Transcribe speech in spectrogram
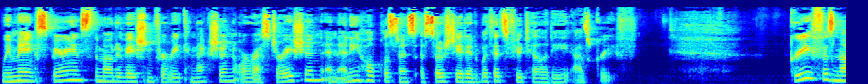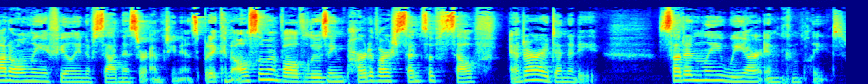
We may experience the motivation for reconnection or restoration and any hopelessness associated with its futility as grief. Grief is not only a feeling of sadness or emptiness, but it can also involve losing part of our sense of self and our identity. Suddenly, we are incomplete.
